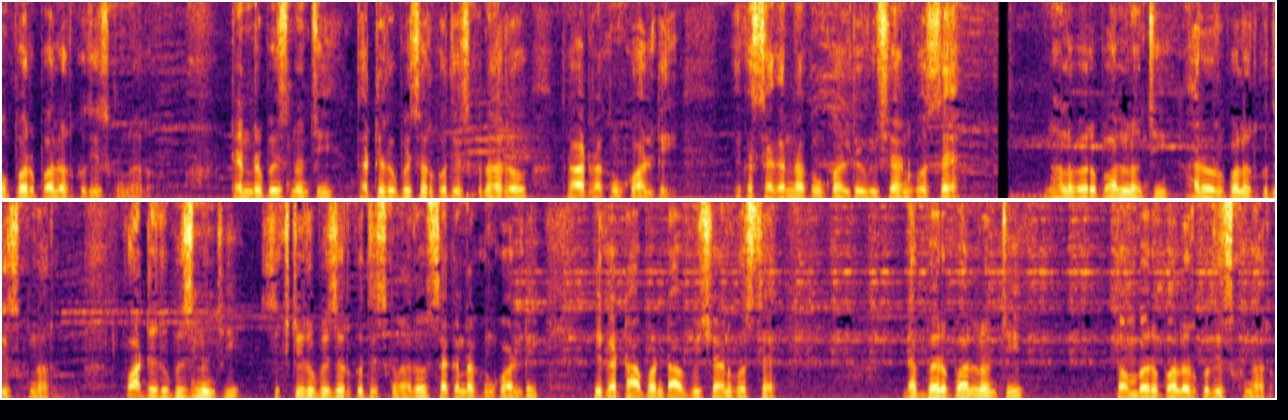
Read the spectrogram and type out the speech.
ముప్పై రూపాయల వరకు తీసుకున్నారు. టెన్ రూపీస్ నుంచి థర్టీ రూపీస్ వరకు తీసుకున్నారు థర్డ్ రకం క్వాలిటీ. ఇక సెకండ్ రకం క్వాలిటీ విషయానికి వస్తే నలభై రూపాయల నుంచి అరవై రూపాయల వరకు తీసుకున్నారు. ఫార్టీ రూపీస్ నుంచి సిక్స్టీ రూపీస్ వరకు తీసుకున్నారు. సెకండ్ రకం క్వాలిటీ. ఇక టాప్ అండ్ టాప్ విషయానికి వస్తే డెబ్బై రూపాయల నుంచి తొంభై రూపాయల వరకు తీసుకున్నారు.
